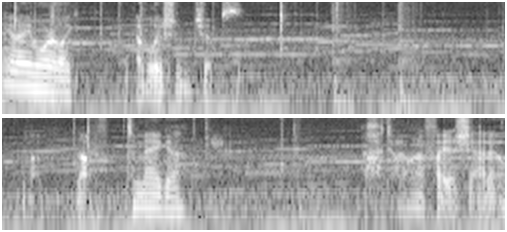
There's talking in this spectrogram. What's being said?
I got any more like evolution chips? Not, not to Mega want to fight a shadow,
